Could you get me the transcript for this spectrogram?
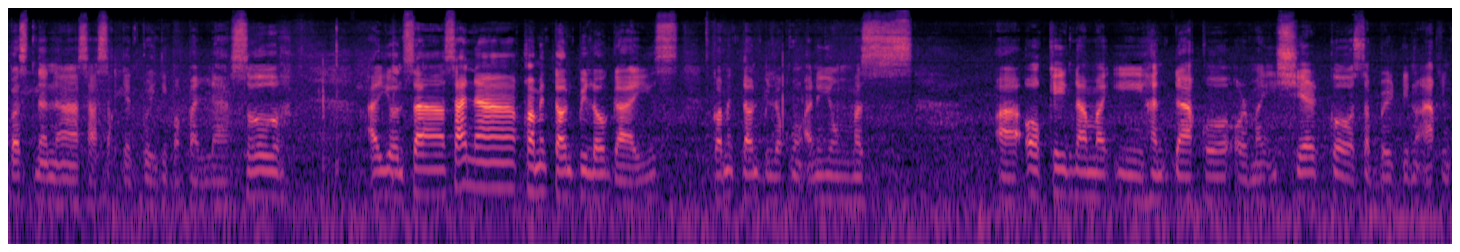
bus na nasasakyan ko hindi pa pala. So ayun sa sana comment down below guys. Comment down below kung ano yung mas ah, okay na maihanda ko or mai-share ko sa birthday ng aking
